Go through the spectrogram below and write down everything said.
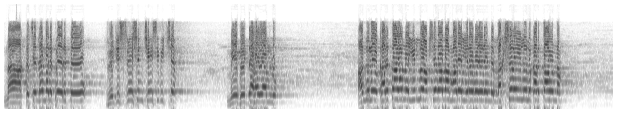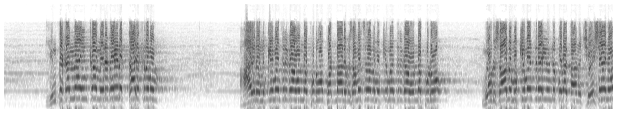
నా అక్క చెల్లెమ్మల పేరుతో రిజిస్ట్రేషన్ చేసి ఇచ్చాం మీ బిడ్డ హయాంలో. అందులో కడతా ఉన్న ఇల్లు అక్షరాల మరో ఇరవై రెండు లక్షల ఇల్లులు కడతా ఉన్నాం. ఇంతకన్నా ఇంకా మెరుగైన కార్యక్రమం ఆయన ముఖ్యమంత్రిగా ఉన్నప్పుడు పద్నాలుగు సంవత్సరాలు ముఖ్యమంత్రిగా ఉన్నప్పుడు మూడు సార్లు ముఖ్యమంత్రి అయి ఉండి కూడా తాను చేశాను.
